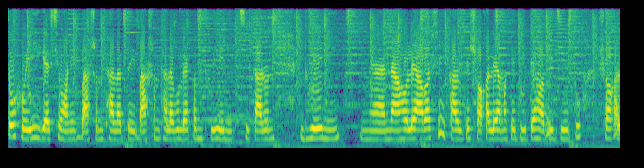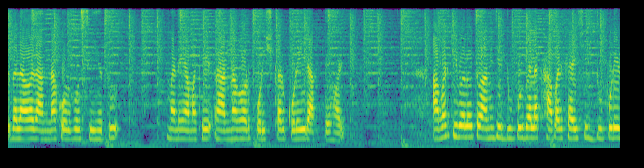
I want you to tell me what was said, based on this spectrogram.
তো হয়েই গেছে অনেক বাসন থালা তো এই বাসন থালাগুলো এখন ধুয়ে নিচ্ছি। কারণ ধুয়ে নিই না হলে আবার সেই কালকে সকালে আমাকে ধুতে হবে। যেহেতু সকালবেলা আবার রান্না করব, সেহেতু মানে আমাকে রান্নাঘর পরিষ্কার করেই রাখতে হয়। আবার কি বলতো, আমি যে দুপুরবেলা খাবার খাই, সেই দুপুরের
